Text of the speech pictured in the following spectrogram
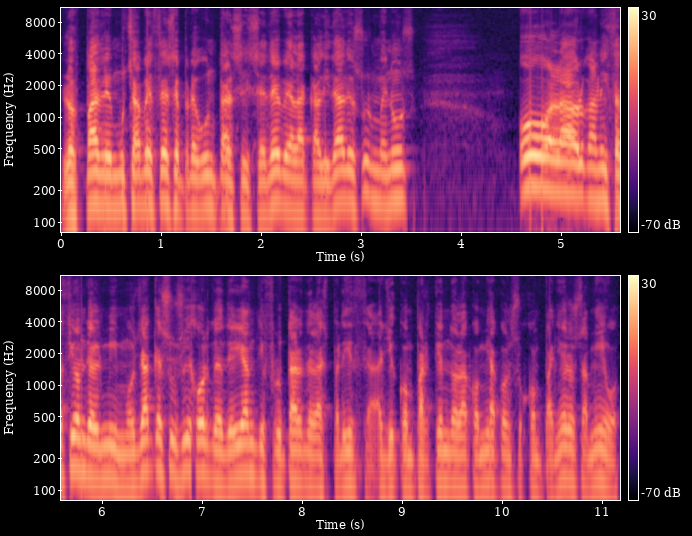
Los padres muchas veces se preguntan si se debe a la calidad de sus menús o a la organización del mismo, ya que sus hijos deberían disfrutar de la experiencia, allí compartiendo la comida con sus compañeros amigos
